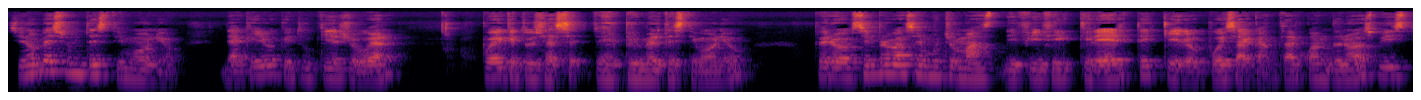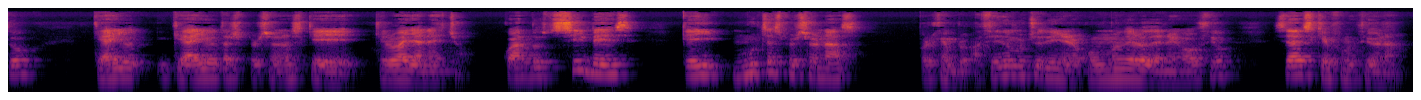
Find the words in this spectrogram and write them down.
Si no ves un testimonio de aquello que tú quieres lograr, puede que tú seas el primer testimonio, pero siempre va a ser mucho más difícil creerte que lo puedes alcanzar cuando no has visto que hay, que hay otras personas que, que lo hayan hecho. Cuando sí ves que hay muchas personas, por ejemplo, haciendo mucho dinero con un modelo de negocio, sabes que funciona.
